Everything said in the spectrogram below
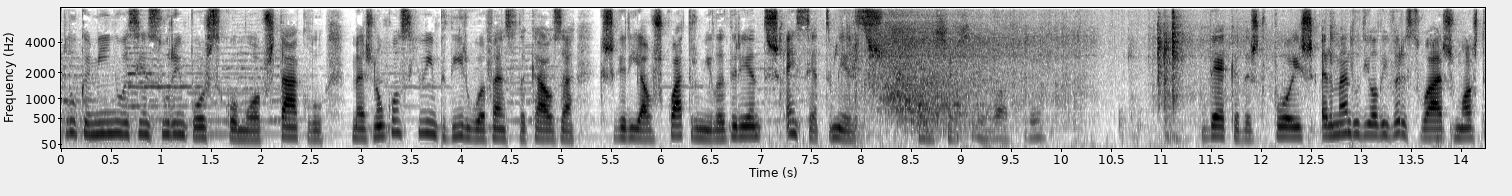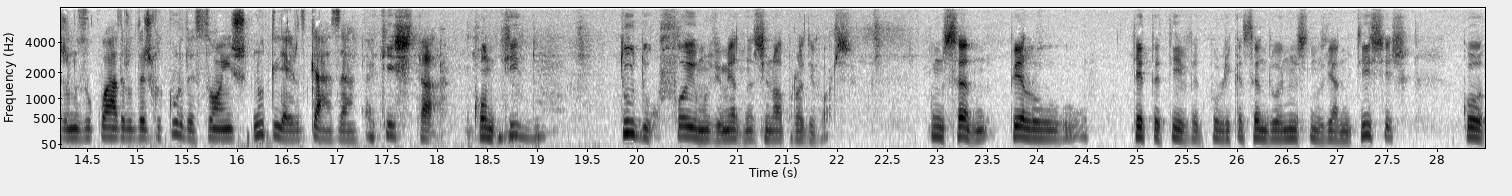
Pelo caminho, a censura impôs-se como obstáculo, mas não conseguiu impedir o avanço da causa, que chegaria aos 4 mil aderentes em sete meses. Décadas depois, Armando de Oliveira Soares mostra-nos o quadro das recordações no telheiro de casa. Aqui está contido tudo o que foi o Movimento Nacional para o Divórcio. Começando pela tentativa de publicação do anúncio no Diário Notícias, com a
